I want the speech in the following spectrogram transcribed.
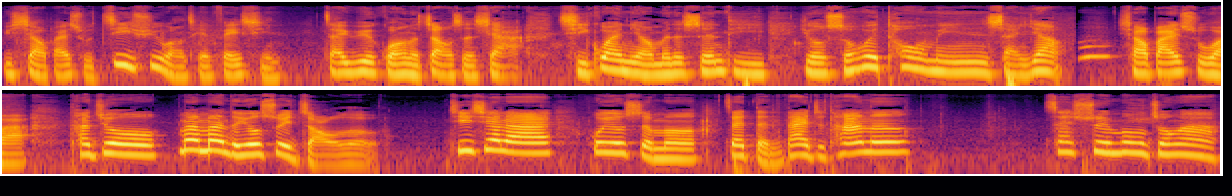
与小白鼠继续往前飞行，在月光的照射下，奇怪鸟们的身体有时候会透明闪耀。小白鼠啊，它就慢慢的又睡着了。接下来会有什么在等待着它呢？在睡梦中啊，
